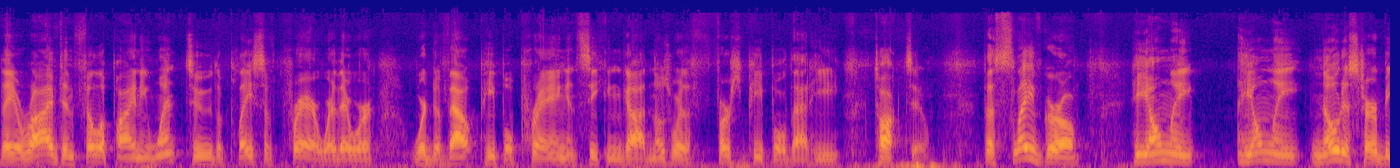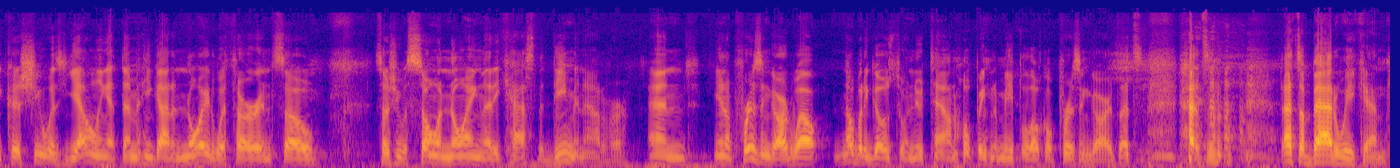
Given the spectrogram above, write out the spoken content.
they arrived in Philippi and he went to the place of prayer where there were, were devout people praying and seeking God. And those were the first people that he talked to. The slave girl, he only he only noticed her because she was yelling at them and he got annoyed with her. And so so she was so annoying that he cast the demon out of her. And you know prison guard well nobody goes to a new town hoping to meet the local prison guards. That's that's a, that's a bad weekend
